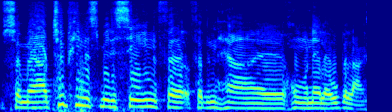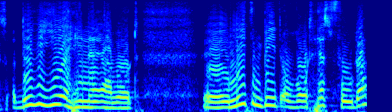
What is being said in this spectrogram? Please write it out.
som är typ hennes medicin för, för den här eh, hormonella obalansen. Och det vi ger henne är vårt, en liten bit av vårt hästfoder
